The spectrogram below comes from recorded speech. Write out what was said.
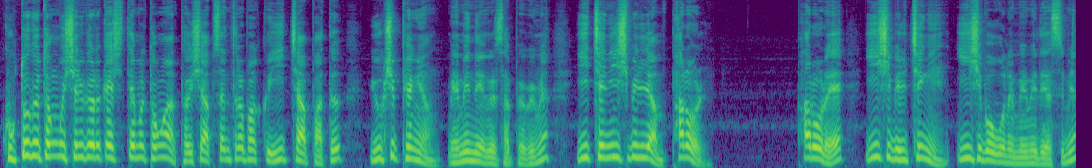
국토교통부 실거래가 시스템을 통한 더샵 센트럴파크 2차 아파트 60평형 매매 내역을 살펴보면 2021년 8월 8월에 21층이 20억 원에 매매되었으며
